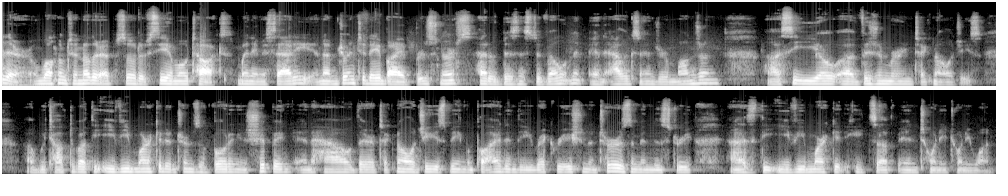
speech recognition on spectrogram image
there, and welcome to another episode of CMO Talks. My name is Sadi, and I'm joined today by Bruce Nurse, Head of Business Development, and Alexandre Mongeon, uh, CEO of Vision Marine Technologies. Uh, we talked about the EV market in terms of boating and shipping and how their technology is being applied in the recreation and tourism industry as the EV market heats up in 2021.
